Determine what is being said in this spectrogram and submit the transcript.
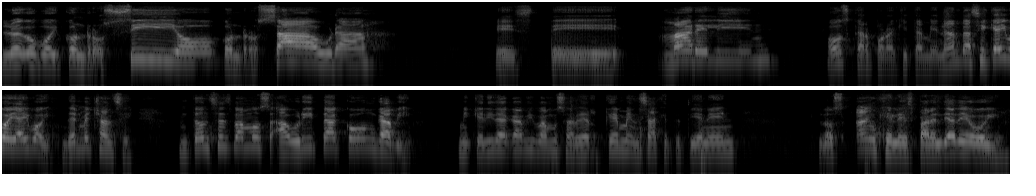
Luego voy con Rocío, con Rosaura, este, Marilyn, Oscar por aquí también anda. Así que ahí voy, ahí voy, denme chance. Entonces vamos ahorita con Gaby. Mi querida Gaby, vamos a ver qué mensaje te tienen los ángeles para el día de hoy.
